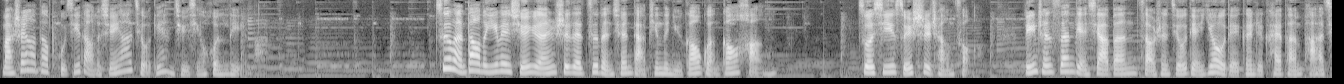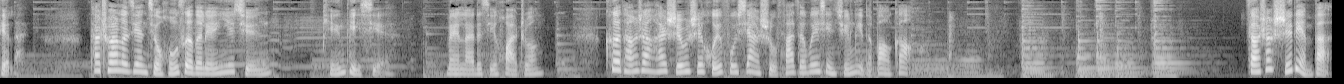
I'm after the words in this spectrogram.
马上要到普吉岛的悬崖酒店举行婚礼了。最晚到的一位学员是在资本圈打拼的女高管高航，作息随市场走，凌晨三点下班，早上九点又得跟着开盘爬起来。她穿了件酒红色的连衣裙，平底鞋，没来得及化妆。课堂上还时不时回复下属发在微信群里的报告。早上十点半，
